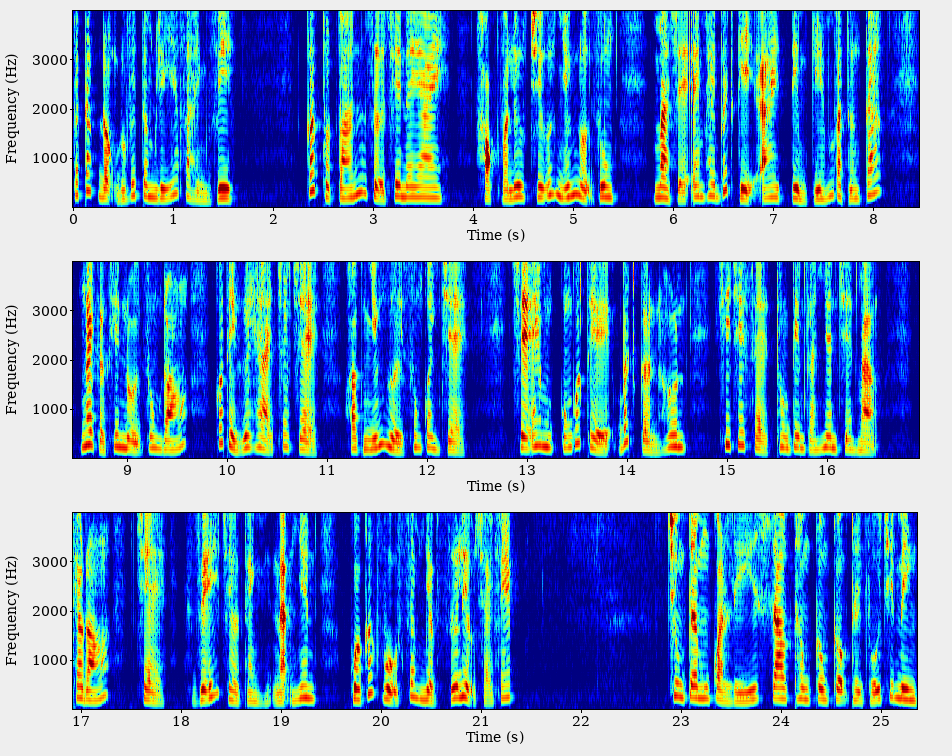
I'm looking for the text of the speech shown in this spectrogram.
các tác động đối với tâm lý và hành vi. Các thuật toán dựa trên AI học và lưu trữ những nội dung mà trẻ em hay bất kỳ ai tìm kiếm và tương tác, ngay cả khi nội dung đó có thể gây hại cho trẻ hoặc những người xung quanh trẻ. Trẻ em cũng có thể bất cẩn hơn khi chia sẻ thông tin cá nhân trên mạng. Theo đó, trẻ dễ trở thành nạn nhân của các vụ xâm nhập dữ liệu trái phép. Trung tâm Quản lý Giao thông Công cộng Thành phố Hồ Chí Minh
